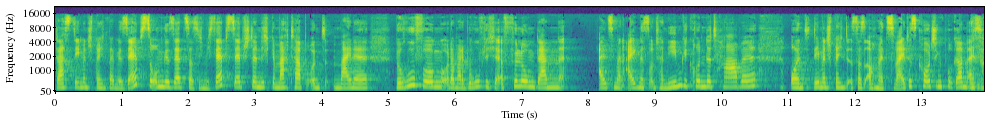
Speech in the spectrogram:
das dementsprechend bei mir selbst so umgesetzt, dass ich mich selbst selbstständig gemacht habe und meine Berufung oder meine berufliche Erfüllung dann als mein eigenes Unternehmen gegründet habe. Und dementsprechend ist das auch mein zweites Coaching-Programm. Also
